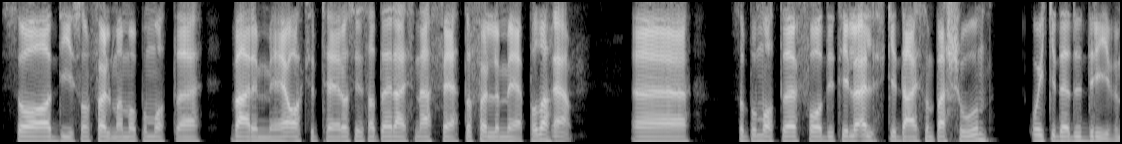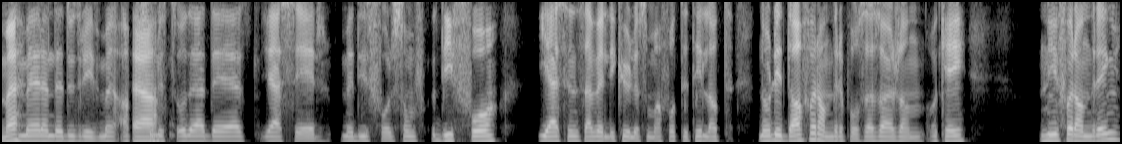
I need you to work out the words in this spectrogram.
Så de som følger meg, må på en måte være med og akseptere og synes at den reisen er fet å følge med på, da. Ja. Eh, så på en måte få de til å elske deg som person, og ikke det du driver med. Mer enn det du driver med, absolutt. Og det er det jeg ser med de få som De få jeg syns er veldig kule som har fått det til, at når de da forandrer på seg, så er det sånn ok, ny forandring,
